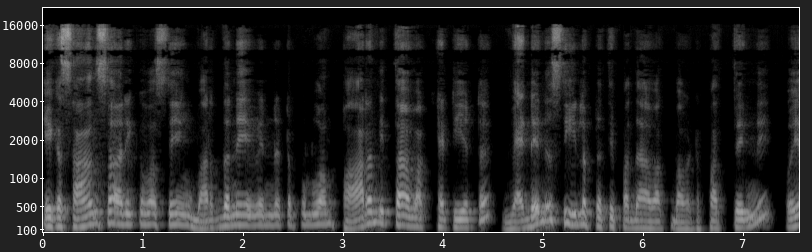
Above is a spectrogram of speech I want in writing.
ඒක සාංශාරික වශයෙන් වර්ධනය වෙන්නට පුළුවන් පාරමිතාවක් හැටියට වැඩෙන සීල ප්‍රතිපදාවක් බවට පත් වෙන්නේ ඔය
